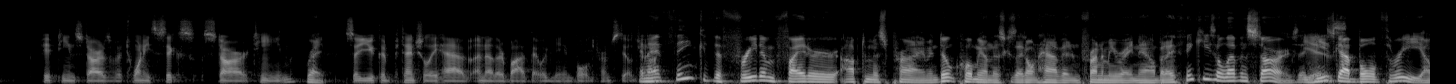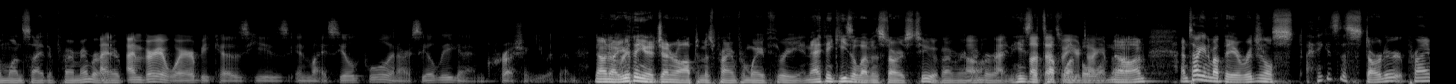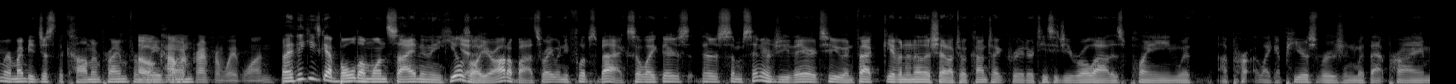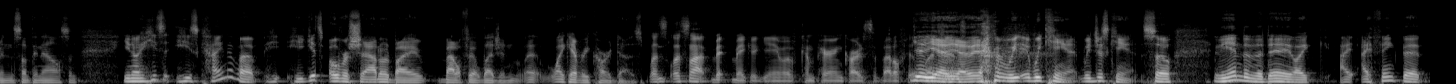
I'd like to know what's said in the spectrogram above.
15 stars of a 26 star team. right So you could potentially have another bot that would gain bold from Steeljaw. And I think the Freedom Fighter Optimus Prime, and don't quote me on this because I don't have it in front of me right now, but I think he's 11 stars. And He he's is. got Bold 3 on one side, if I remember I, right. I'm very aware because he's in my sealed pool in our sealed league, and I'm crushing you with him. no, no, you're thinking of General Optimus Prime from Wave 3. And I think he's 11 stars too, if I oh, remember Oh, right. And he's the tough one. Bold one. No. I'm, I'm talking about the original, st- I think it's the starter Prime, or it might be just the common Prime from Oh, Wave common 1. prime from wave one. But I think he's got bold on one side, and then he heals Yeah. all your Autobots right when he flips back. So like, there's there's some synergy there too. In fact, giving another shout out to a content creator, TCG Rollout is playing with a like a Pierce version with that Prime and something else, and you know he's he's kind of a he, he gets overshadowed by Battlefield Legend, uh, like every card does. Let's let's not ma- make a game of comparing cards to Battlefield. Yeah, yeah, yeah, yeah. We we can't. We just can't. So at the end of the day, like I, I think that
